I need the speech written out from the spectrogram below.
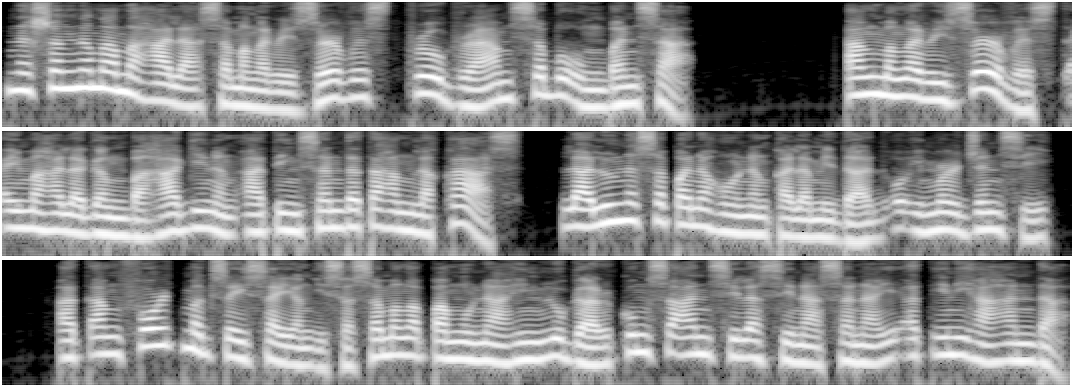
na siyang namamahala sa mga reservist program sa buong bansa. Ang mga reservist ay mahalagang bahagi ng ating sandatahang lakas, lalo na sa panahon ng kalamidad o emergency, at ang Fort Magsaysay ang isa sa mga pangunahing lugar kung saan sila sinasanay at inihahanda.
